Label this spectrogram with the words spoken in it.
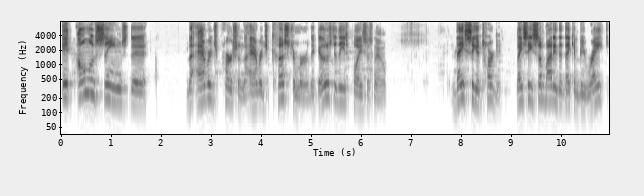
It almost seems that the average person, the average customer that goes to these places now, they see a target. They see somebody that they can berate.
